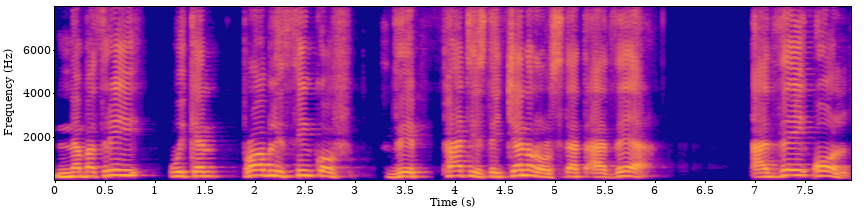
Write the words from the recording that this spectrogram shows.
Number three, we can probably think of the parties, the generals that are there. Are they all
